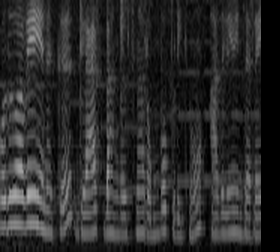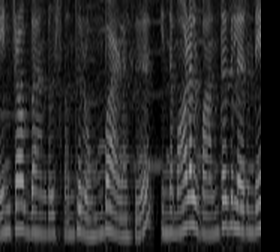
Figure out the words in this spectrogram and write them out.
பொதுவாகவே எனக்கு கிளாஸ் பேங்கிள்ஸ்னால் ரொம்ப பிடிக்கும். அதுலேயும் இந்த ரெயின் ட்ராப் பேங்கிள்ஸ் வந்து ரொம்ப அழகு. இந்த மாடல் வந்ததுலேருந்தே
